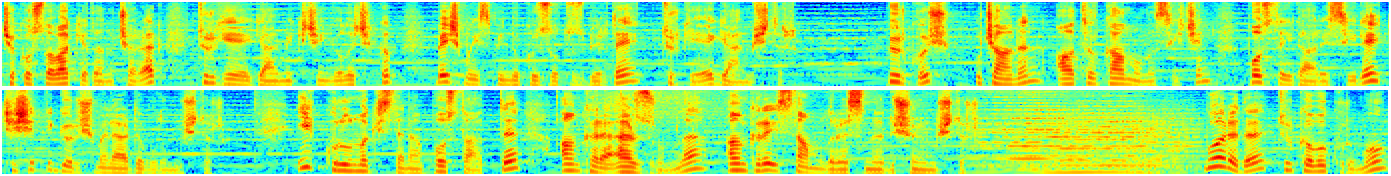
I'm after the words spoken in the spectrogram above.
Çekoslovakya'dan uçarak Türkiye'ye gelmek için yola çıkıp 5 Mayıs 1931'de Türkiye'ye gelmiştir. Hürkuş, uçağının atıl kalmaması için posta idaresiyle çeşitli görüşmelerde bulunmuştur. İlk kurulmak istenen posta hattı Ankara Erzurum'la Ankara İstanbul arasında düşünülmüştür. Bu arada Türk Hava Kurumu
